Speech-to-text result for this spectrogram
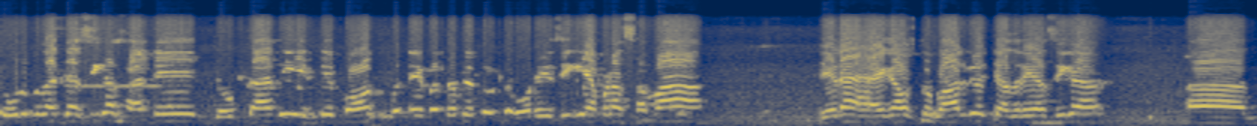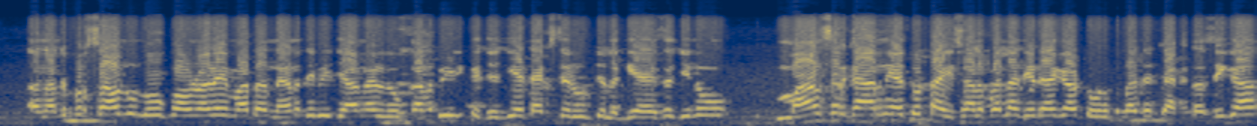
ਟੋਲ ਪਲਾਜ਼ਾ ਸੀਗਾ, ਸਾਡੇ ਲੋਕਾਂ ਦੀ ਇੱਥੇ ਬਹੁਤ ਵੱਡੇ ਪੱਧਰ ਤੇ ਟੁੱਟ ਹੋ ਰਹੀ ਸੀਗੀ। ਆਪਣਾ ਸਮਾਂ ਜਿਹੜਾ ਹੈਗਾ, ਉਸ ਤੋਂ ਬਾਅਦ ਵੀ ਉਹ ਚੱਲ ਰਿਹਾ ਸੀਗਾ। ਅਹ ਅਨੰਦਪੁਰ ਸਾਹਿਬ ਨੂੰ ਲੋਕ ਆਉਣ ਵਾਲੇ, ਮਾਤਾ ਨੈਣ ਦੇ ਵੀ ਜਾਣ ਵਾਲੇ ਲੋਕਾਂ ਨੂੰ ਵੀ ਇੱਕ ਜੱਜੀਆ ਟੈਕਸ ਦੇ ਰੂਪ ਚ ਲੱਗਿਆ ਹੋਇਆ ਸੀ, ਜਿਹਨੂੰ ਮਾਨ ਸਰਕਾਰ ਨੇ ਇਹ ਤੋਂ 2.5 ਸਾਲ ਪਹਿਲਾਂ ਜਿਹੜਾ ਹੈਗਾ ਟੋਲ ਪਲਾਜ਼ਾ ਚੱਕਦਾ ਸੀਗਾ।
